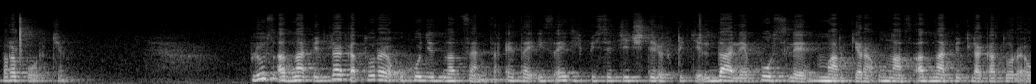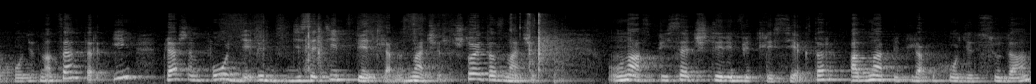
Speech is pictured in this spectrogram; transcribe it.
в раппорте. Плюс одна петля, которая уходит на центр. Это из этих 54 петель. Далее после маркера у нас одна петля, которая уходит на центр. И пляшем по 10 петлям. Значит, что это значит? У нас 54 петли сектор. Одна петля уходит сюда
